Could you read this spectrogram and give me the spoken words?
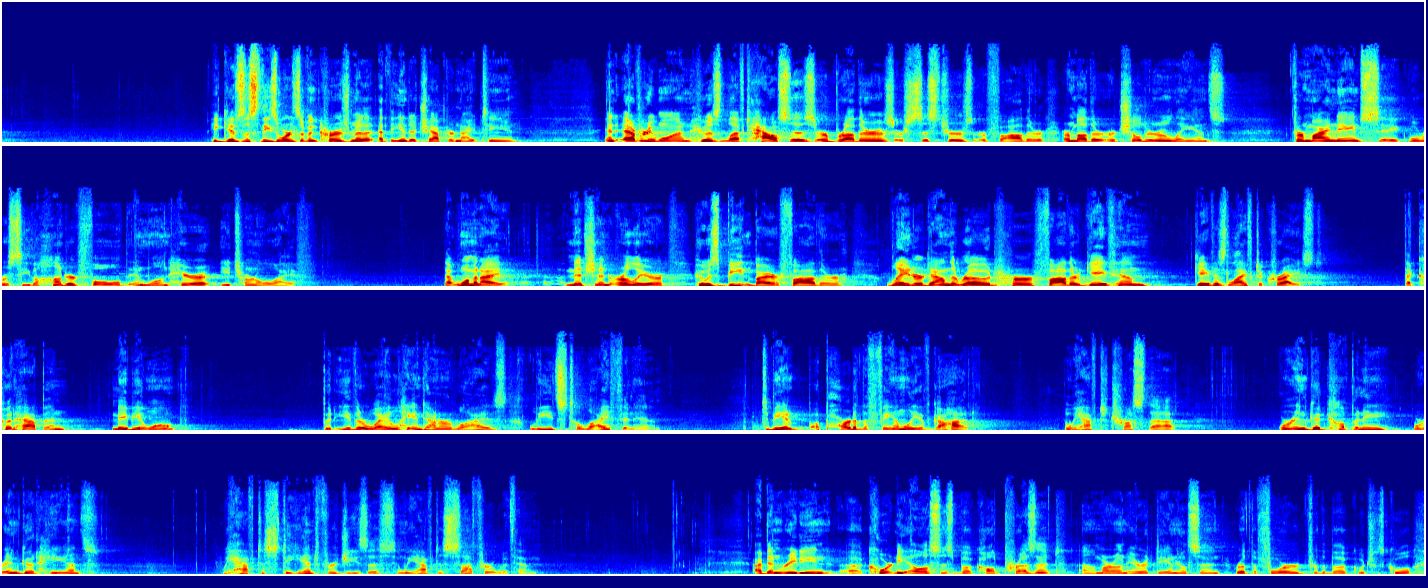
He gives us these words of encouragement at the end of chapter 19. And everyone who has left houses or brothers or sisters or father or mother or children or lands for my name's sake will receive a hundredfold and will inherit eternal life. That woman I mentioned earlier, who was beaten by her father, later down the road, her father gave him gave his life to Christ. That could happen, maybe it won't. But either way, laying down our lives leads to life in him, to being a part of the family of God. And we have to trust that. We're in good company, we're in good hands. We have to stand for Jesus and we have to suffer with him. I've been reading uh, Courtney Ellis's book called Present. Um, our own Eric Danielson wrote the foreword for the book, which was cool.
